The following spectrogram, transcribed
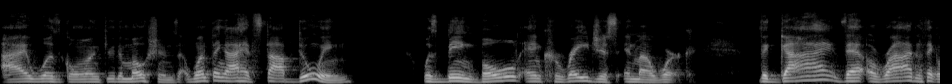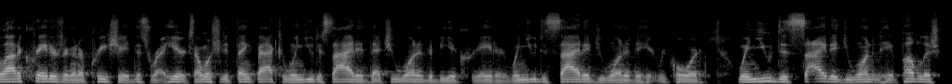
I was going through the motions. One thing I had stopped doing was being bold and courageous in my work. The guy that arrived, I think a lot of creators are going to appreciate this right here because I want you to think back to when you decided that you wanted to be a creator, when you decided you wanted to hit record, when you decided you wanted to hit publish.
